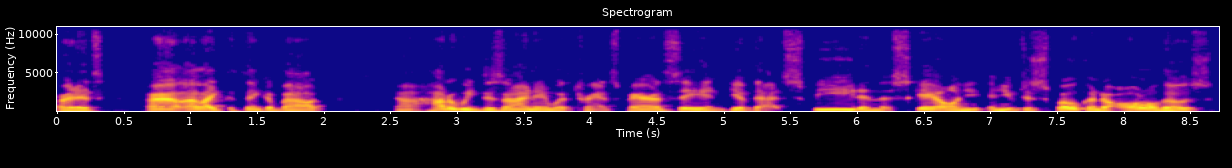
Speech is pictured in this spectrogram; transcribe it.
right? It's I, I like to think about uh, how do we design in with transparency and give that speed and the scale? And you and you've just spoken to all of those.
